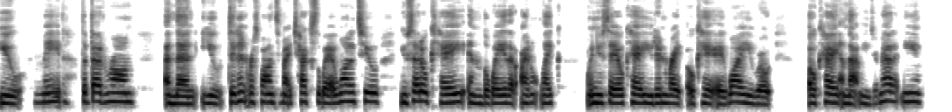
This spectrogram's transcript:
You made the bed wrong, and then you didn't respond to my text the way I wanted to. You said okay in the way that I don't like when you say okay. You didn't write okay, AY, you wrote okay, and that means you're mad at me.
